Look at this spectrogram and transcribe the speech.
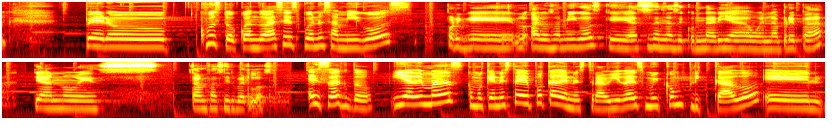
Pero justo cuando haces buenos amigos, Porque a los amigos que haces en la secundaria o en la prepa ya no es tan fácil verlos. Exacto. Y además, como que en esta época de nuestra vida es muy complicado el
